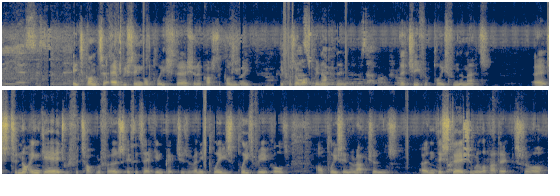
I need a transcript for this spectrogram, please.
the uh, system. Then, it's gone to every single police station across the country okay, because of what's been happening. Who's that from? The chief of police from the Met. Uh, it's to not engage with photographers if they're taking pictures of any police, police vehicles, or police interactions. and this station will have had it so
